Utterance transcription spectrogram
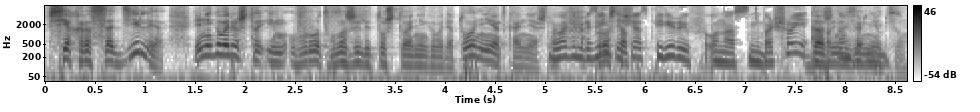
Всех рассадили. Я не говорю, что им в рот вложили то, что они говорят. То нет, конечно. Владимир, извините, Просто... сейчас перерыв у нас небольшой, а Даже а потом не заметил.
